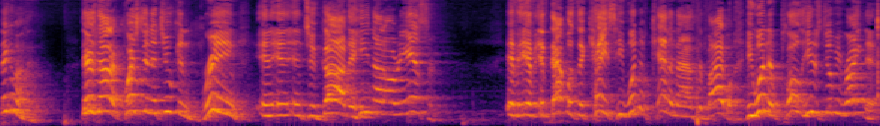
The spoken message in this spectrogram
Think about that. There's not a question that you can bring in, in, into God that He's not already answered. If, if, if that was the case, He wouldn't have canonized the Bible. He wouldn't have closed, He'd still be writing it.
